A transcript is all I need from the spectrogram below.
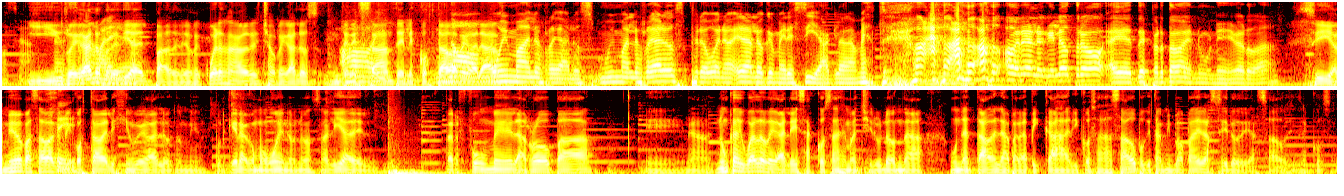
O sea, no Y regalos para el Día del Padre. ¿Recuerdan haber hecho regalos interesantes? Ay, ¿Les costaba no, regalar? Muy malos regalos, muy malos regalos, pero bueno, era lo que merecía, claramente. Ahora lo que el otro eh, despertaba en une, ¿verdad? Sí, a mí me pasaba que me costaba elegir regalo también. Porque era como bueno, ¿no? Salía del perfume, la ropa. eh, nada. Nunca igual le regalé esas cosas de manchirulo, onda, una tabla para picar y cosas de asado, porque también mi papá era cero de asados y esas cosas.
